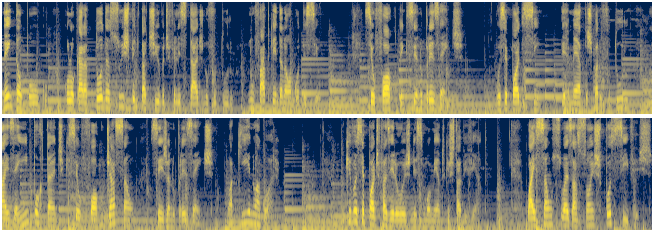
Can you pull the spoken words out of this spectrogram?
Nem tampouco colocar a toda a sua expectativa de felicidade no futuro num fato que ainda não aconteceu. Seu foco tem que ser no presente. Você pode sim ter metas para o futuro, mas é importante que seu foco de ação seja no presente, no aqui e no agora. O que você pode fazer hoje nesse momento que está vivendo? Quais são suas ações possíveis?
